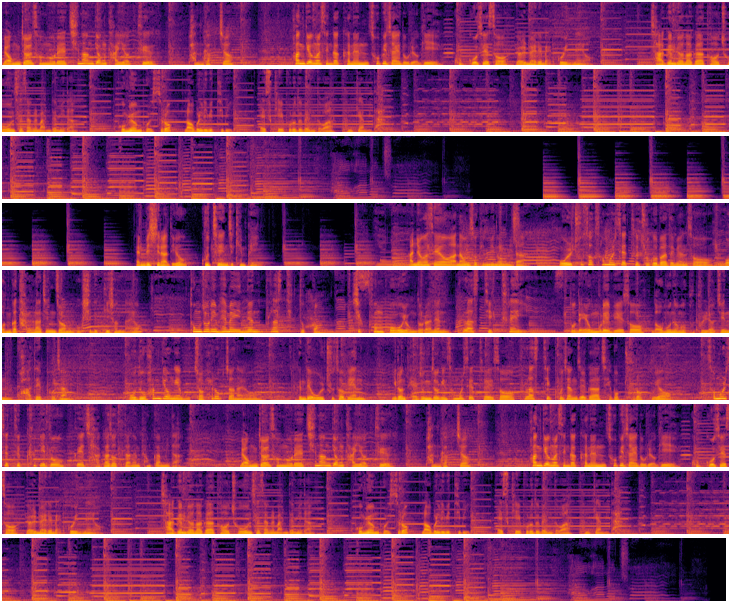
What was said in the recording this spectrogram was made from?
명절 선물의 친환경 다이어트 반갑죠? 환경을 생각하는 소비자의 노력이 곳곳에서 열매를 맺고 있네요. 작은 변화가 더 좋은 세상을 만듭니다. 보면 볼수록 lovely B tv SK 브로드밴드와 함께합니다. MBC 라디오 Good Change 캠페인 안녕하세요. 아나운서 김민호입니다. 올 추석 선물 세트 주고받으면서 뭔가 달라진 점 혹시 느끼셨나요? 통조림 햄에 있는 플라스틱 뚜껑, 식품 보호 용도라는 플라스틱 트레이, 또 내용물에 비해서 너무너무 부풀려진 과대 포장. 모두 환경에 무척 해롭잖아요. 근데 올 추석엔 이런 대중적인 선물 세트에서 플라스틱 포장재가 제법 줄었고요. 선물 세트 크기도 꽤 작아졌다는 평가입니다. 명절 선물의 친환경 다이어트 반갑죠? 환경을 생각하는 소비자의 노력이 곳곳에서 열매를 맺고 있네요. 작은 변화가 더 좋은 세상을 만듭니다. 보면 볼수록 lovely B tv SK 브로드밴드와 함께합니다.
